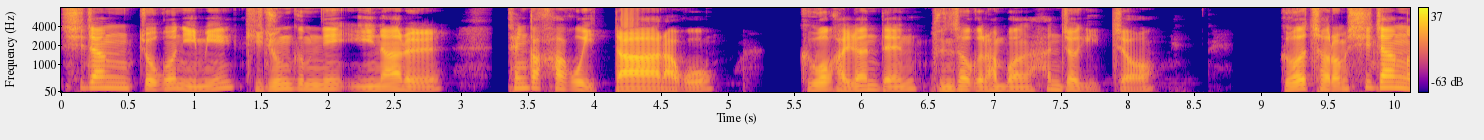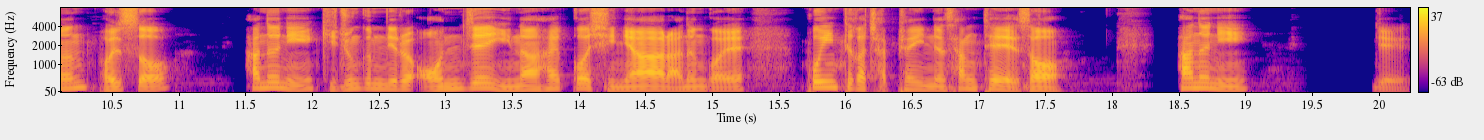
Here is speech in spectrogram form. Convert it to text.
시장 쪽은 이미 기준금리 인하를 생각하고 있다라고 그거 관련된 분석을 한번 한 적이 있죠. 그것처럼 시장은 벌써 하느니 기준금리를 언제 인하할 것이냐라는 거에 포인트가 잡혀 있는 상태에서 하느니 이제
